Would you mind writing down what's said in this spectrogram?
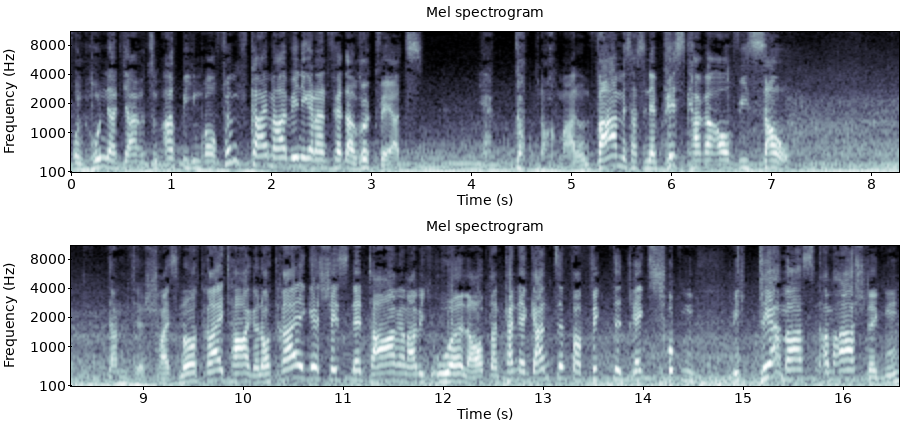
und 100 Jahre zum Abbiegen braucht, 5 km/h weniger, dann fährt er rückwärts. Ja Gott nochmal. Und warm ist das in der Pisskarre auch wie Sau verdammte Scheiße. Nur noch drei Tage, noch drei geschissene Tage, dann habe ich Urlaub. Dann kann der ganze verfickte Drecksschuppen mich dermaßen am Arsch stecken.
